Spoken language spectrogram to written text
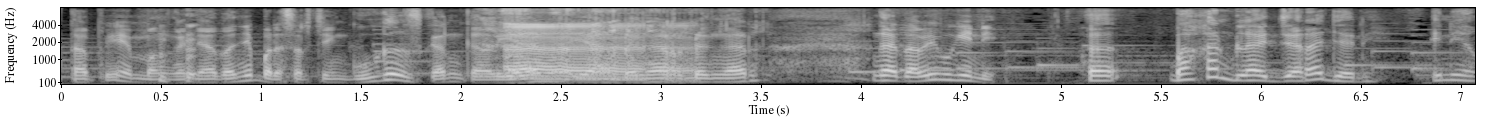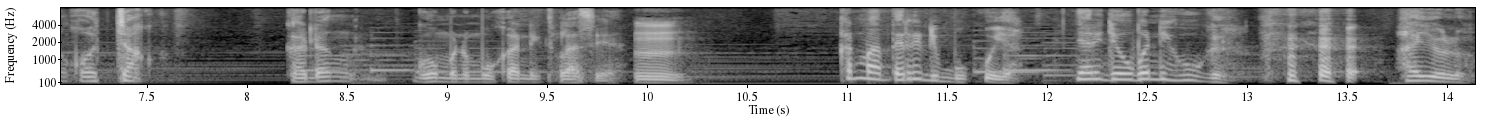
tapi emang kenyataannya pada searching Google kan kalian Ah. yang dengar-dengar. Nggak, tapi begini. eh, bahkan belajar aja nih. Ini yang kocak. Kadang gue menemukan di kelas ya. Hmm. Kan materi di buku ya. Nyari jawaban di Google. Hayo loh.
